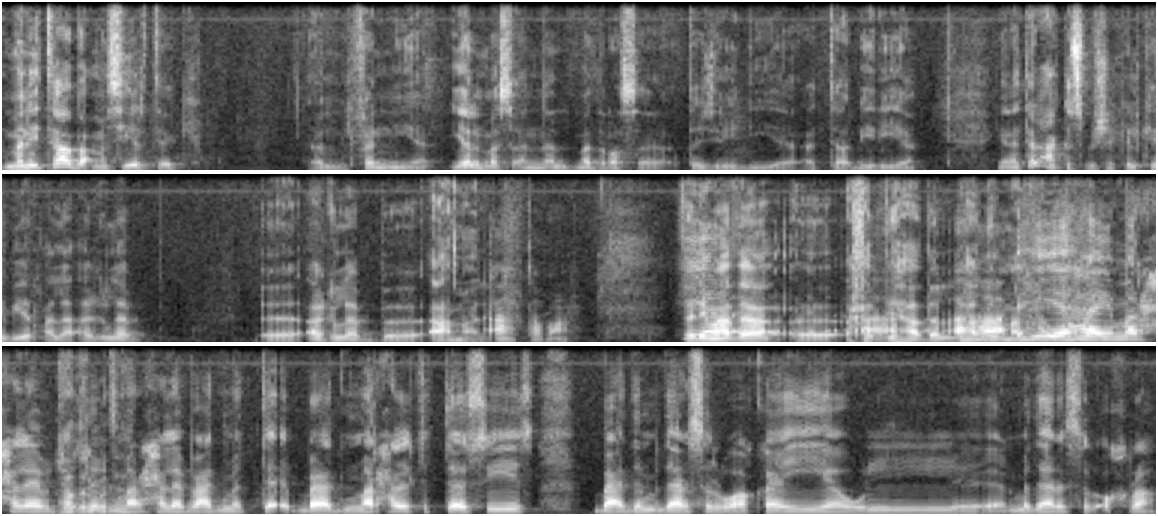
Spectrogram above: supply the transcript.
من يتابع مسيرتك الفنية يلمس أن المدرسة التجريدية التعبيرية يعني تنعكس بشكل كبير على أغلب آه، أغلب آه، أعمالك. آه طبعا. فلماذا آه، أخذت هذا ال- هذا آه المنحى هي هاي ال- مرحلة هذا بجزء المذهب؟ المرحلة بعد ما. بعد مرحلة التأسيس بعد المدارس الواقعية والمدارس الأخرى. آه،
